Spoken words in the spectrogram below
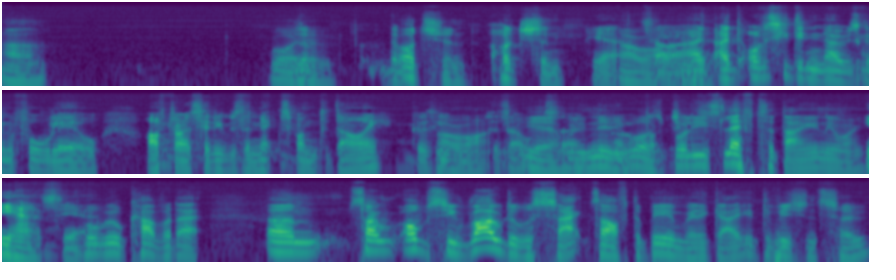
Oh. Roy The- the- Hodgson. Hodgson. Yeah. Oh, so right, I, I obviously didn't know he was going to fall ill after I said he was the next one to die because he right. was old. yeah, so well, he nearly was. Well, he's left today anyway. he has. Yeah. But we'll cover that. Um, so obviously Roeder was sacked after being relegated, Division Two.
